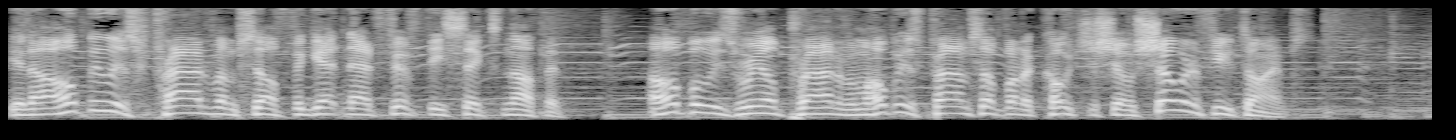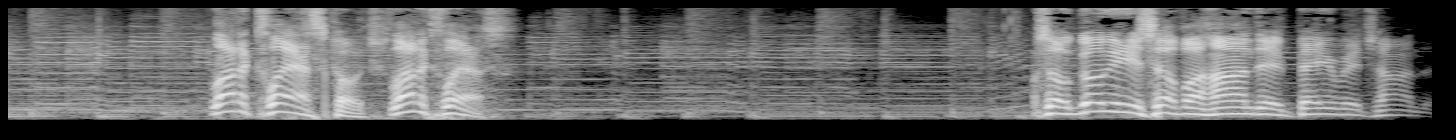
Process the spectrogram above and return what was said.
You know, I hope he was proud of himself for getting that 56 nothing. I hope he was real proud of him. I hope he was proud of himself on a coach's show. Show it a few times. A lot of class, coach. A lot of class. So go get yourself a Honda at Bay Ridge Honda.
